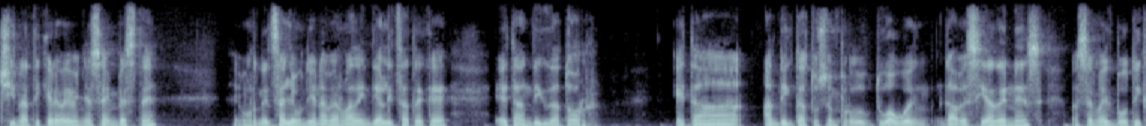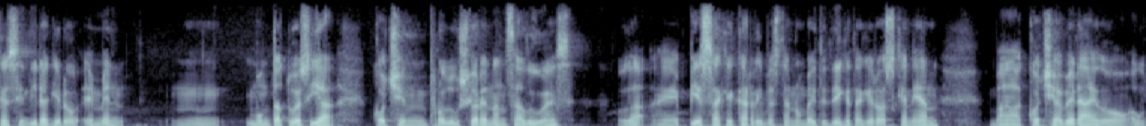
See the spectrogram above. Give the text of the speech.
Txinatik ere bai, baina zain beste, hornitzaile hundiena behar bada India litzateke, eta handik dator. Eta handik datozen produktu hauen gabezia denez, ba, zenbait botika ezin dira gero hemen mm, montatu ez, ia kotxen produkzioaren antzadu ez, Oda, e, piezak ekarri beste non baitetik, eta gero azkenean, ba, kotxea bera edo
